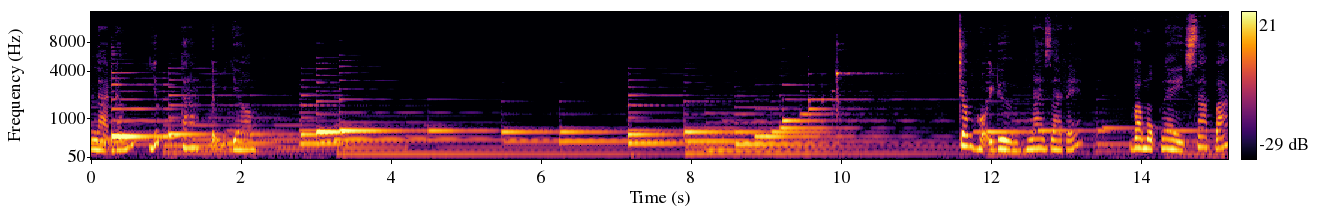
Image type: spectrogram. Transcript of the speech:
là đấng giúp ta tự do. Trong hội đường Nazareth vào một ngày sa bát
